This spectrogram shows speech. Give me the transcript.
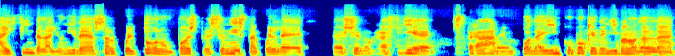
ai film della Universal quel tono un po' espressionista, quelle eh, scenografie strane, un po' da incubo che venivano dal,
